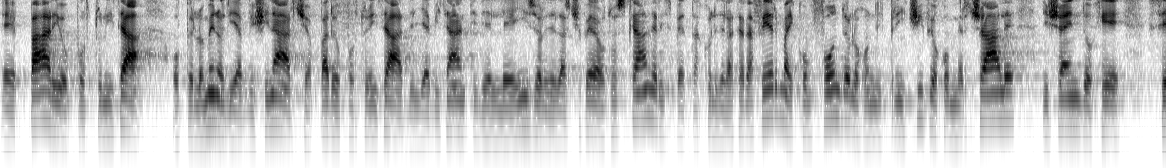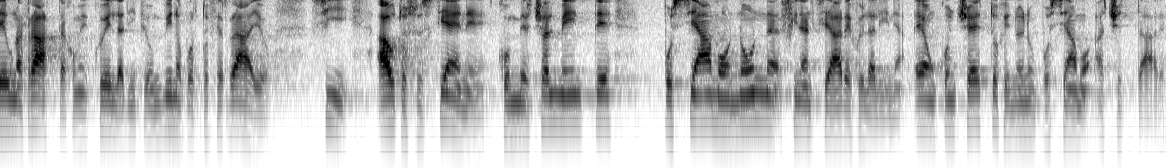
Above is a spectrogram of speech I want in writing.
eh, pari opportunità o perlomeno di avvicinarci a pari opportunità degli abitanti delle isole dell'arcipelago toscane rispetto a quelli della terraferma e confonderlo con il principio commerciale dicendo che se una tratta come quella di Piombino Portoferraio si autosostiene commercialmente possiamo non finanziare quella linea. È un concetto che noi non possiamo accettare.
